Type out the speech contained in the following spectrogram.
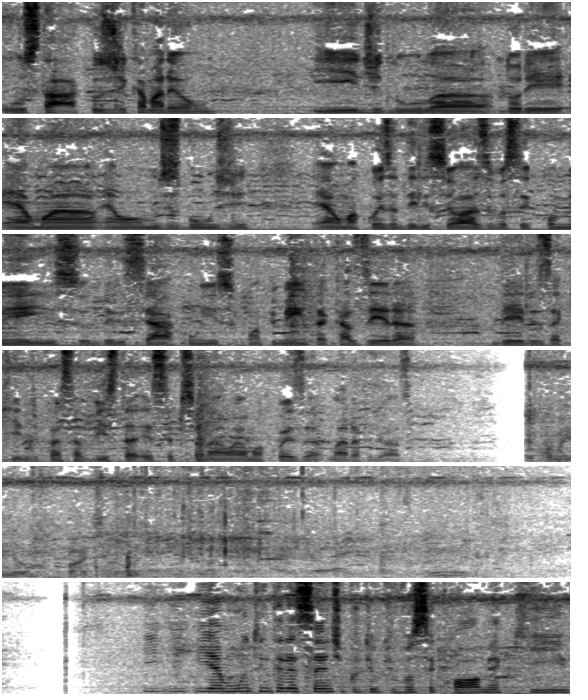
os tacos de camarão e de lula dorê é, uma, é um desbunde. É uma coisa deliciosa você comer isso, deliciar com isso, com a pimenta caseira deles aqui, com essa vista excepcional. É uma coisa maravilhosa. Recomendou? Pode. E, e, é muito interessante porque o que você come aqui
